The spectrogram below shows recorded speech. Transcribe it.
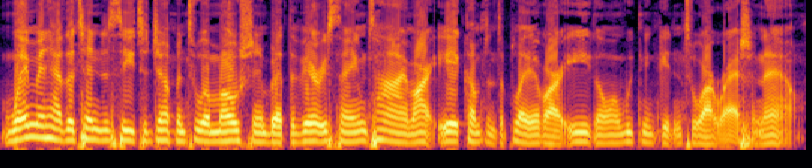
Women have the tendency to jump into emotion, but at the very same time, our id comes into play of our ego and we can get into our rationale.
